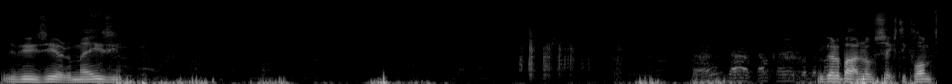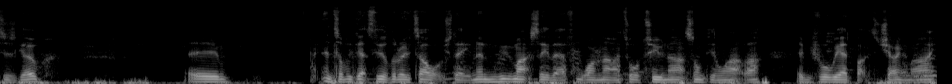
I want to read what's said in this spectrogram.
The views here are amazing. We've got about another 60 kilometres to go. Um, until we get to the other hotel we're staying in. We might stay there for one night or two nights, something like that, uh, before we head back to Chiang Mai.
